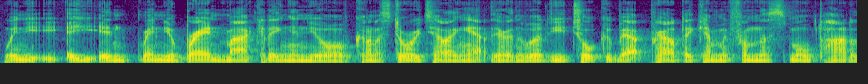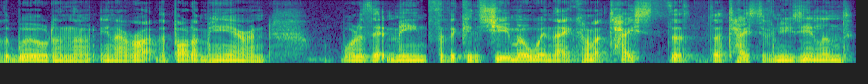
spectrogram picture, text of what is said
when you in, in, your brand marketing and your kind of storytelling out there in the world, you talk about proudly coming from the small part of the world and the you know right at the bottom here, and what does that mean for the consumer when they kind of taste the, the taste of New Zealand?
